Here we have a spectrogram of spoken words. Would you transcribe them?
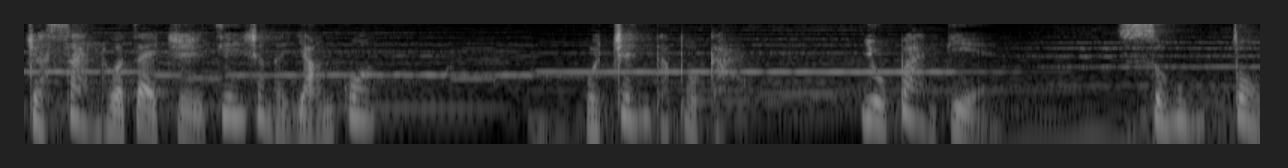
这散落在指尖上的阳光，我真的不敢有半点松动。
